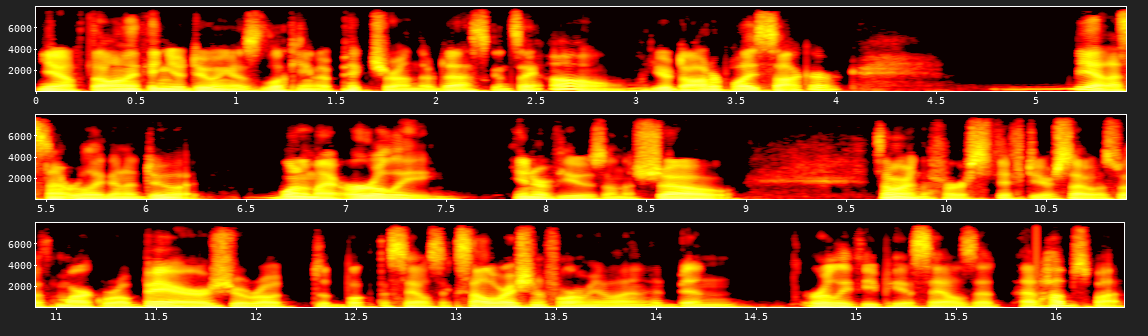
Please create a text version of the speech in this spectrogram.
You know, if the only thing you're doing is looking at a picture on their desk and saying, "Oh, your daughter plays soccer," yeah, that's not really going to do it. One of my early interviews on the show, somewhere in the first 50 or so, was with Mark Roberge, who wrote the book The Sales Acceleration Formula and had been early VP of Sales at, at HubSpot.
